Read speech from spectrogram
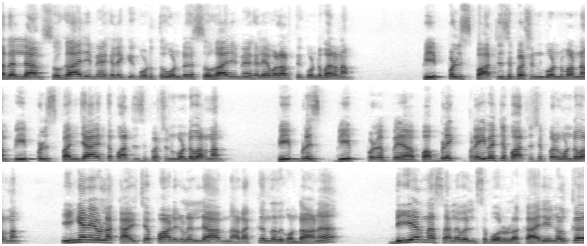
അതെല്ലാം സ്വകാര്യ മേഖലയ്ക്ക് കൊടുത്തുകൊണ്ട് സ്വകാര്യ മേഖലയെ വളർത്തിക്കൊണ്ട് വരണം. പീപ്പിൾസ് പാർട്ടിസിപ്പേഷൻ കൊണ്ടുവരണം പീപ്പിൾസ് പഞ്ചായത്ത് പാർട്ടിസിപ്പേഷൻ കൊണ്ടുവരണം people's people public private partnership കൊണ്ടുവരണം ഇങ്ങനെയുള്ള കാഴ്ചപ്പാടുകളെല്ലാം നടക്കുന്നത് കൊണ്ടാണ് ഡിയർനെസ് അലവൻസ് പോലുള്ള കാര്യങ്ങൾക്ക്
